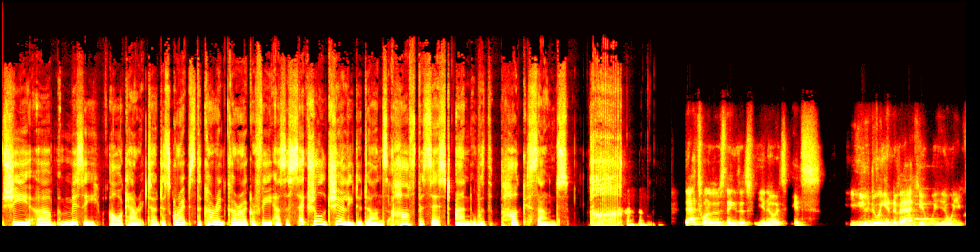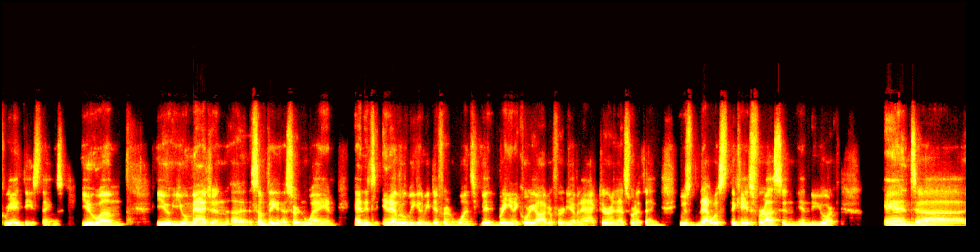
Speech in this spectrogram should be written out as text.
She, uh, Missy, our character, describes the current choreography as a sexual cheerleader dance, half possessed and with pug sounds. That's one of those things that's you know it's it's you're doing it in a vacuum when you know when you create these things. You um you you imagine uh, something a certain way and and it's inevitably going to be different once you get bring in a choreographer and you have an actor and that sort of thing. It was that was the case for us in in new york. And uh,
